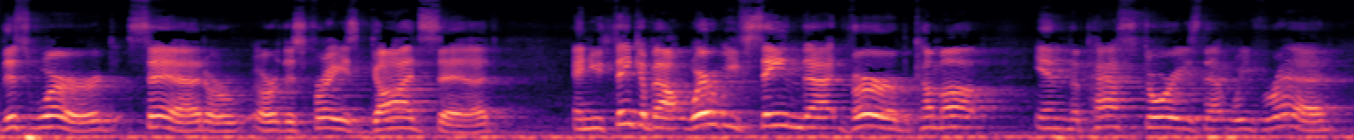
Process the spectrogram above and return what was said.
this word said, or, or this phrase God said, and you think about where we've seen that verb come up in the past stories that we've read,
